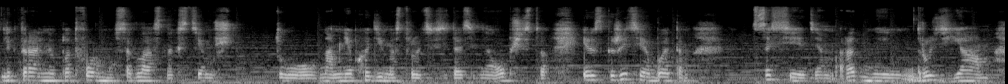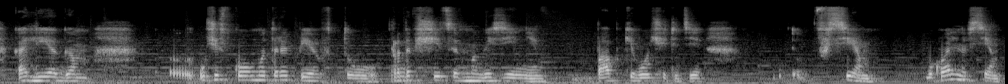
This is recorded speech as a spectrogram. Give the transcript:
электоральную платформу согласных с тем, что нам необходимо строить созидательное общество, и расскажите об этом соседям, родным, друзьям, коллегам, участковому терапевту, продавщице в магазине, бабке в очереди, всем, буквально всем.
